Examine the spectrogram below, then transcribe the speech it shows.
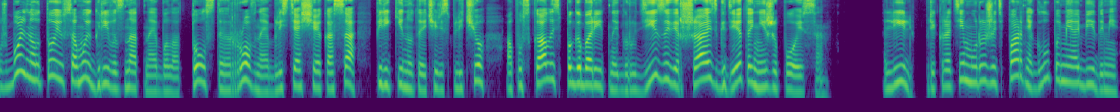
Уж больно у той у самой грива знатная была, толстая, ровная, блестящая коса, перекинутая через плечо, опускалась по габаритной груди, завершаясь где-то ниже пояса. «Лиль, прекрати мурыжить парня глупыми обидами».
